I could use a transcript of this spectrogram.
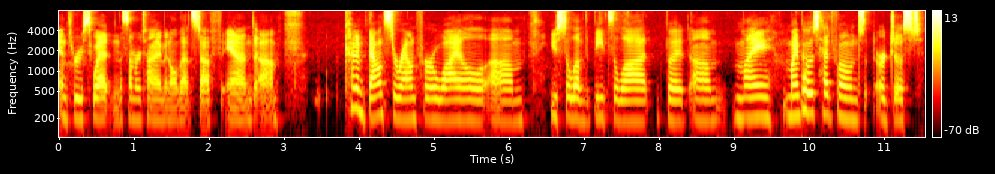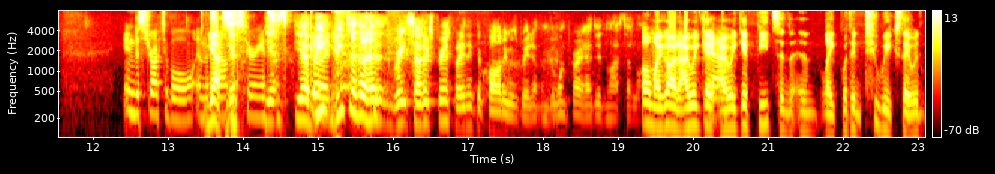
and through sweat in the summertime and all that stuff. And um kind of bounced around for a while. Um, used to love the Beats a lot, but um, my my Bose headphones are just indestructible, and the yes. sound experience yeah. is yeah. good. Be- Beats I thought had a great sound experience, but I think the quality was great on them. The one pair I had didn't last that long. Oh my god, I would get yeah. I would get Beats, and and like within two weeks they would,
